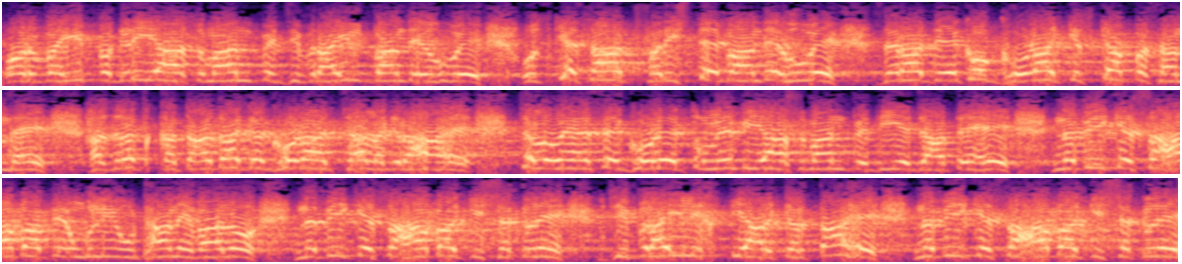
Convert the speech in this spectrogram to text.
اور وہی پگڑی آسمان پہ جبرائیل باندھے ہوئے، اس کے ساتھ فرشتے باندھے ہوئے۔ ذرا دیکھو گھوڑا کس کا پسند ہے۔ حضرت قطع کا گھوڑا اچھا لگ رہا ہے۔ چلو ایسے گھوڑے تمہیں بھی آسمان پہ دیے جاتے ہیں۔ نبی کے صحابہ پہ انگلی اٹھانے والوں، نبی کے صحابہ کی شکلیں جبرائیل اختیار کرتا ہے۔ نبی کے صحابہ کی شکلیں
